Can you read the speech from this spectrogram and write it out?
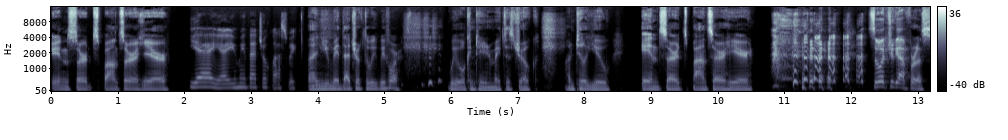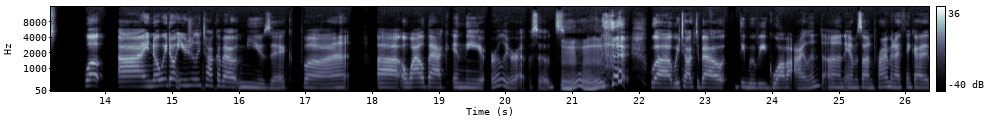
insert sponsor here. Yeah, yeah. You made that joke last week. And you made that joke the week before. we will continue to make this joke until you insert sponsor here. So what you got for us? well, I know we don't usually talk about music, but uh, a while back in the earlier episodes, Mm. uh, we talked about the movie Guava Island on Amazon Prime, and I think I,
